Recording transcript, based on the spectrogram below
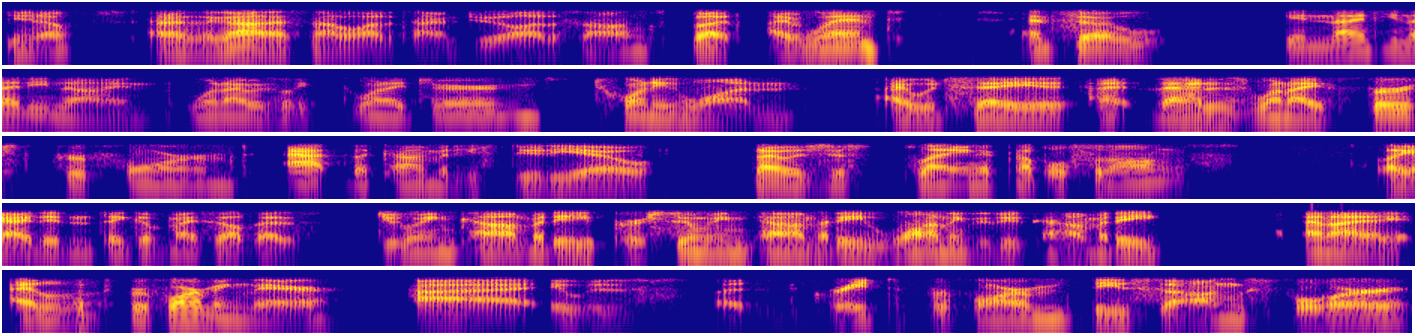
you know. And I was like, oh, that's not a lot of time to do a lot of songs. But I went, and so in 1999, when I was like, when I turned 21, I would say that is when I first performed at the comedy studio. I was just playing a couple songs. Like I didn't think of myself as doing comedy, pursuing comedy, wanting to do comedy, and I I loved performing there. Uh, it was uh, great to perform these songs for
